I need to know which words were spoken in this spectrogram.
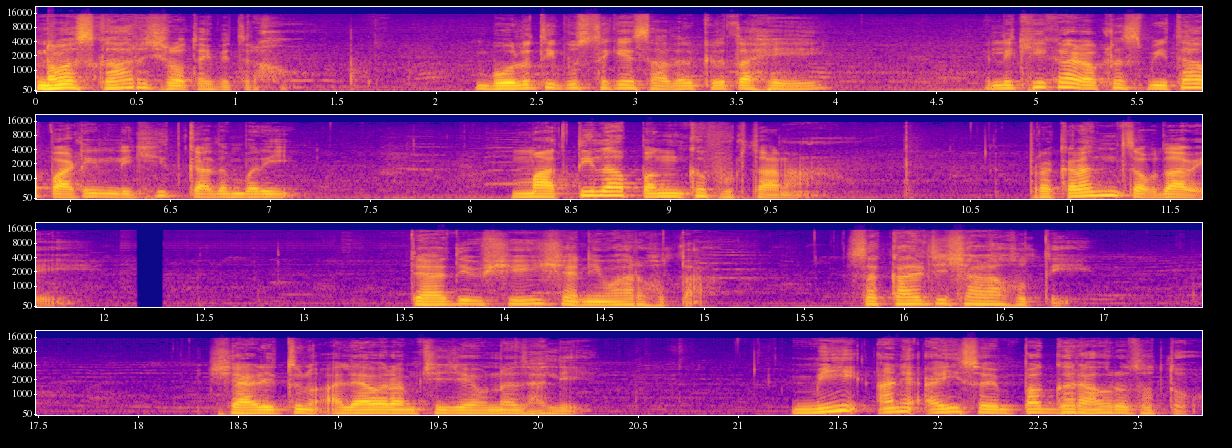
नमस्कार श्रोते मित्र हो. बोलती पुस्तके सादर करत आहे लेखिका डॉक्टर स्मिता पाटील लिखित कादंबरी मातीला पंख फुटताना प्रकरण चौदावे. त्या दिवशी शनिवार होता. सकाळची शाळा होती. शाळेतून आल्यावर आमची जेवणं झाली. मी आणि आई स्वयंपाकघर आवरत होतो.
